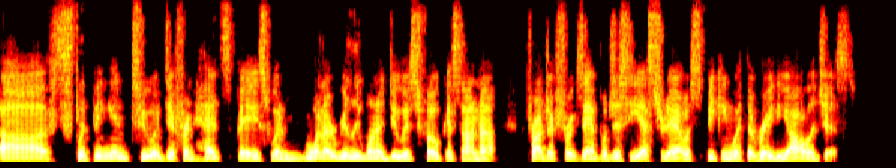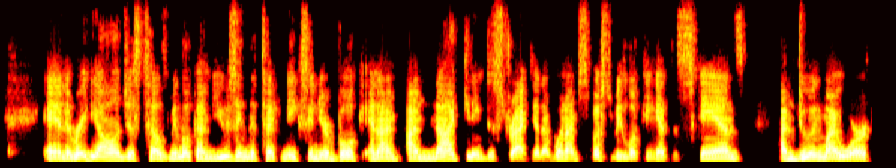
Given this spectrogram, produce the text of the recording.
uh, slipping into a different headspace when what i really want to do is focus on a project for example just yesterday i was speaking with a radiologist and the radiologist tells me look i'm using the techniques in your book and i'm, I'm not getting distracted when i'm supposed to be looking at the scans i'm doing my work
